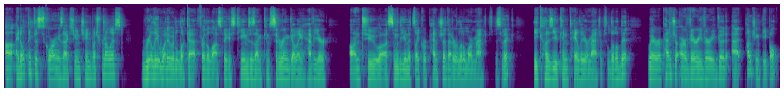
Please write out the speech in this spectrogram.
Uh, I don't think the scoring is actually going to change much for my list. Really, what I would look at for the Las Vegas teams is I'm considering going heavier onto uh, some of the units like Repentia that are a little more matchup specific because you can tailor your matchups a little bit where Repentia are very, very good at punching people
